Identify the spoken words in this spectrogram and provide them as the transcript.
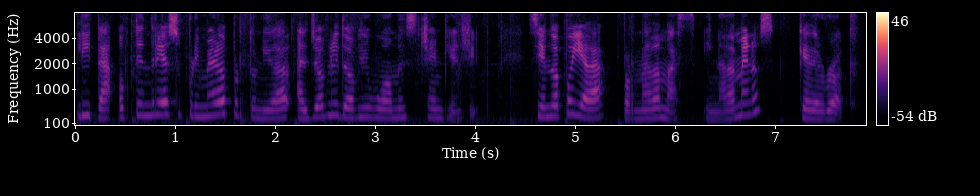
Lita obtendría su primera oportunidad al WWE Women's Championship, siendo apoyada por nada más y nada menos que The Rock.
